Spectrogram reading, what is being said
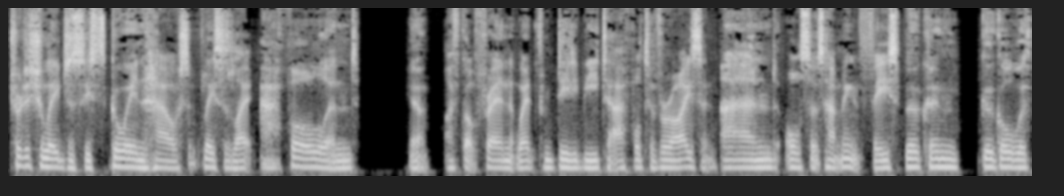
traditional agencies go in house at places like Apple and you know, I've got a friend that went from DDB to Apple to Verizon and also it's happening at Facebook and Google with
